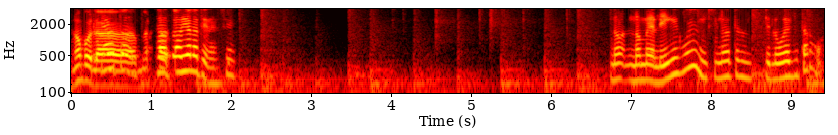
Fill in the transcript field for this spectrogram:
No, pues ya, la to- marca. to- todavía la tienen, sí. No, no me alegues, güey, si no te, te lo voy a quitar, güey.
